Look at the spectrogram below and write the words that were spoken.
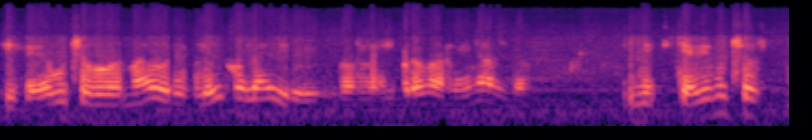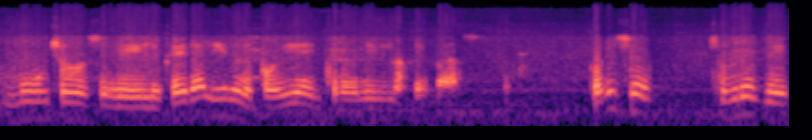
y que había muchos gobernadores. Me lo dijo al aire, con el programa Reinaldo. Y que había muchos, muchos, eh, el federal y no le podía intervenir los demás. Por eso yo creo que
